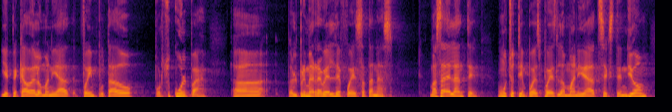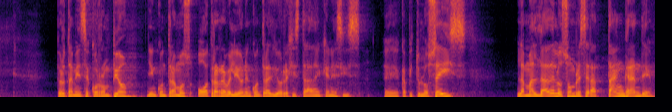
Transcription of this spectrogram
y el pecado de la humanidad fue imputado por su culpa. Ah, pero el primer rebelde fue Satanás. Más adelante, mucho tiempo después, la humanidad se extendió, pero también se corrompió y encontramos otra rebelión en contra de Dios registrada en Génesis eh, capítulo 6. La maldad de los hombres era tan grande.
